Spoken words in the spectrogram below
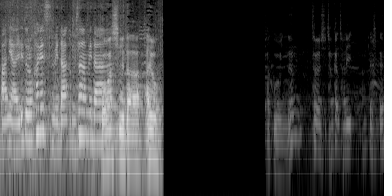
많이 알리도록 하겠습니다. 감사합니다. 고맙습니다. 아유. 갖고 있는 서현 씨 잠깐 자리 함께 하실까요?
